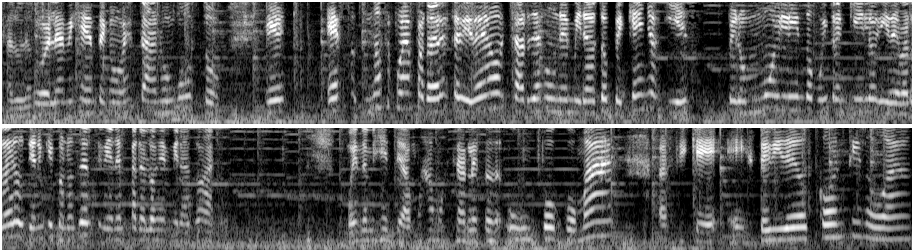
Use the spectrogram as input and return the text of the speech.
saluda. Hola mi gente, ¿cómo están? Un gusto. Es, no se pueden perder este video. Charja es un emirato pequeño y es pero muy lindo, muy tranquilo y de verdad lo tienen que conocer si vienen para los Emiratos Árabes. Bueno mi gente, vamos a mostrarles todo un poco más, así que este video continúa.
